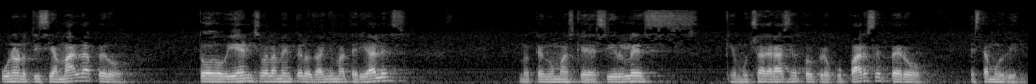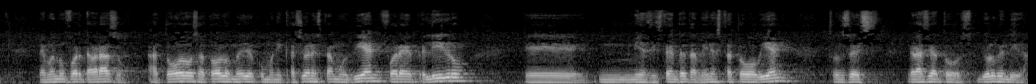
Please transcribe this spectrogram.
una noticia mala, pero todo bien, solamente los daños materiales. No tengo más que decirles que muchas gracias por preocuparse, pero está muy bien. Le mando un fuerte abrazo a todos, a todos los medios de comunicación, está muy bien, fuera de peligro. Eh, mi asistente también está todo bien. Entonces, gracias a todos. Dios los bendiga.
